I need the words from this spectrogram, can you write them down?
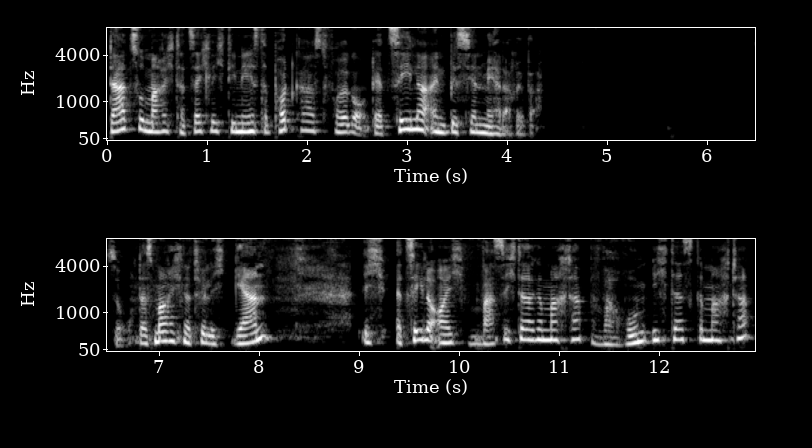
dazu mache ich tatsächlich die nächste Podcast-Folge und erzähle ein bisschen mehr darüber. So, das mache ich natürlich gern. Ich erzähle euch, was ich da gemacht habe, warum ich das gemacht habe,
